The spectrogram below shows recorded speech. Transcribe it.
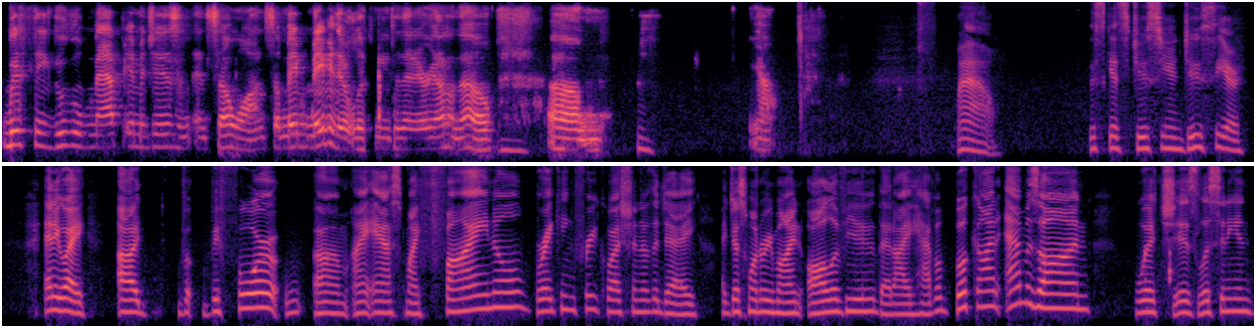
with the Google Map images and, and so on, so maybe maybe they're looking into that area. I don't know. Um, Mm. yeah. Wow. This gets juicier and juicier. Anyway, uh, before um, I ask my final breaking free question of the day, I just want to remind all of you that I have a book on Amazon, which is listening in,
